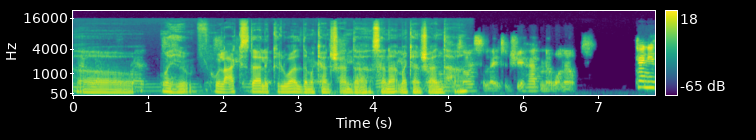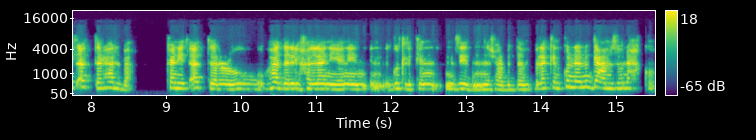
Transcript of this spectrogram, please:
آه، وهي والعكس ذلك الوالدة ما كانش عندها سناء ما كانش عندها. كان يتأثر هلبا. كان يتأثر وهذا اللي خلاني يعني قلت لك نزيد نشعر بالذنب. لكن كنا نقعمز ونحكم.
